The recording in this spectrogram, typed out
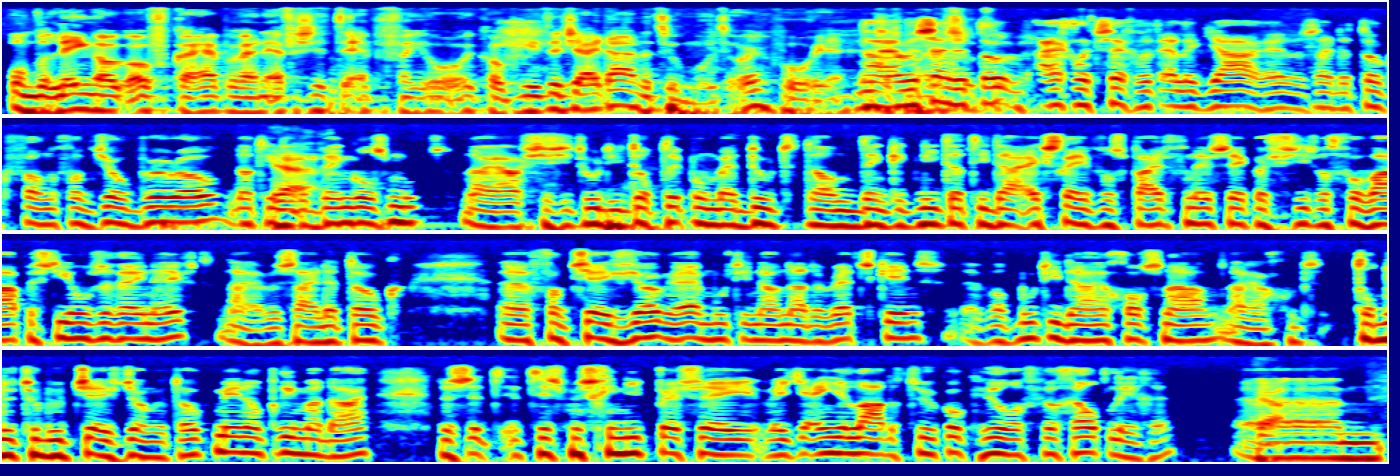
onderling ook over kan hebben. En even zitten appen van, joh, ik hoop niet dat jij daar naartoe moet hoor, voor je. Nou, we zijn het ook, eigenlijk zeggen we het elk jaar. Hè. We zeiden het ook van, van Joe Burrow, dat hij naar de Bengals moet. Nou ja, als je ziet hoe hij het op dit moment doet, dan denk ik niet dat hij daar extreem veel spijt van heeft. Zeker als je ziet wat voor wapens hij om zich heen heeft. Nou ja, we zeiden het ook uh, van Chase Young. Hè. Moet hij nou naar de Redskins? Uh, wat moet hij daar in godsnaam? Nou ja, goed, tot nu toe doet Chase Young het ook meer dan prima daar. Dus het, het is misschien niet per se, weet je, en je laat natuurlijk ook heel erg veel geld liggen. Ja. Um,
